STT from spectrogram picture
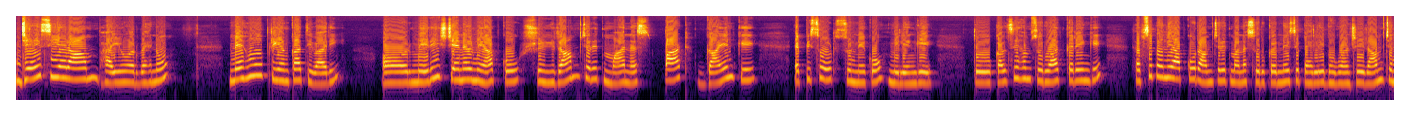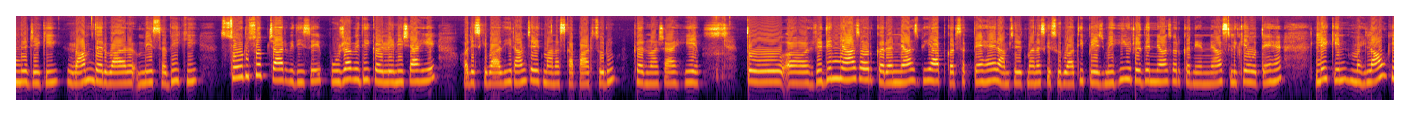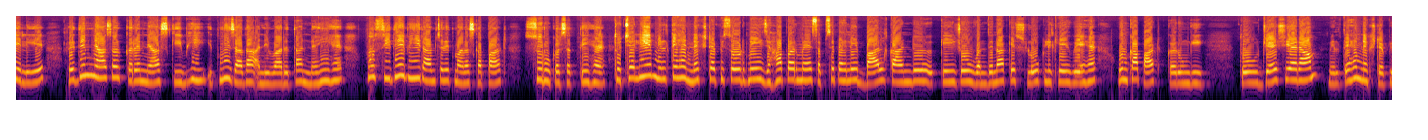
जय सिया राम भाइयों और बहनों। मैं हूँ प्रियंका तिवारी और मेरे इस चैनल में आपको श्री रामचरित मानस पाठ गायन के एपिसोड सुनने को मिलेंगे। तो कल से हम शुरुआत करेंगे। सबसे पहले आपको रामचरित मानस शुरू करने से पहले भगवान श्री रामचंद्र जी की राम दरबार में सभी की षोडशोपचार विधि से पूजा विधि कर लेनी चाहिए और इसके बाद ही रामचरित मानस का पाठ शुरू करना चाहिए। तो हृदयन्यास और करन्यास भी आप कर सकते हैं। रामचरितमानस के शुरुआती पेज में ही हृदयन्यास और करन्यास लिखे होते हैं। लेकिन महिलाओं के लिए हृदयन्यास और करन्यास की भी इतनी ज़्यादा अनिवार्यता नहीं है। वो सीधे भी रामचरितमानस का पाठ शुरू कर सकती हैं। तो चलिए मिलते हैं नेक्स्ट एपिसोड में, जहाँ पर मैं सबसे पहले बाल कांड के जो वंदना के श्लोक लिखे हुए हैं, उनका पाठ करूँगी। तो जय श्री राम मिलते हैं नेक्स्ट एपिसोड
